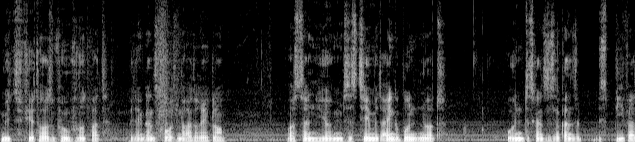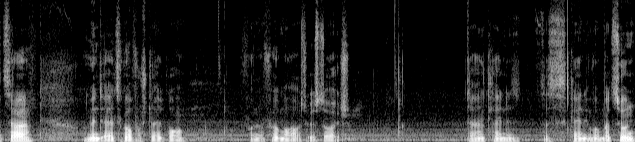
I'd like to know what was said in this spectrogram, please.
mit 4500 Watt mit einem ganz großen Laderegler, was dann hier im System mit eingebunden wird. Und das Ganze, das Ganze ist und eventuell sogar verstellbar von einer Firma aus Österreich. Da eine kleine, das ist kleine Information.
